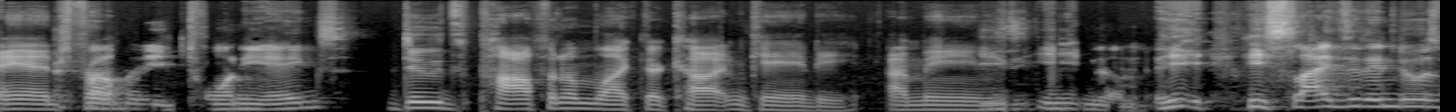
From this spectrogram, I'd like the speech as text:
and there's for probably 20 eggs. dudes popping them like they're cotton candy. I mean, He's eating them. He he slides it into his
